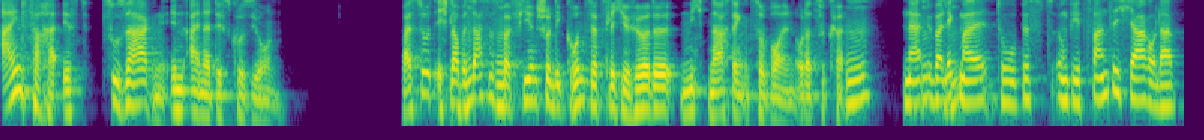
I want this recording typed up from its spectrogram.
einfacher ist zu sagen in einer Diskussion. Weißt du, ich glaube, Mhm, das ist mhm. bei vielen schon die grundsätzliche Hürde, nicht nachdenken zu wollen oder zu können. Mhm. Na, Mhm. überleg mal, du bist irgendwie 20 Jahre oder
